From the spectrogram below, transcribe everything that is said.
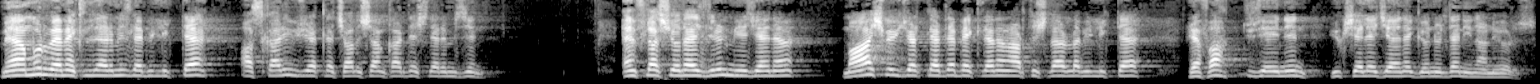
Memur ve emeklilerimizle birlikte asgari ücretle çalışan kardeşlerimizin enflasyona ezdirilmeyeceğine, maaş ve ücretlerde beklenen artışlarla birlikte refah düzeyinin yükseleceğine gönülden inanıyoruz.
